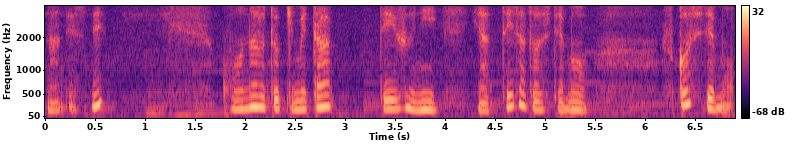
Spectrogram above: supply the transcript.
なんですね。こうなると決めたっていうふうにやっていたとしても少しでも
